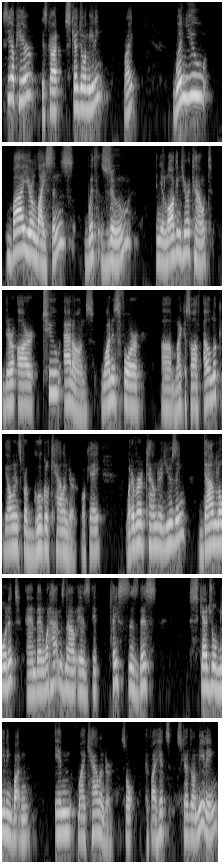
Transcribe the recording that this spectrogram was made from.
See up here, it's got schedule a meeting, right? When you buy your license with Zoom and you log into your account, there are two add-ons. One is for uh, Microsoft Outlook, the other one is for Google Calendar, okay? Whatever calendar you're using, download it, and then what happens now is it places this schedule meeting button in my calendar. So if I hit schedule a meeting,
